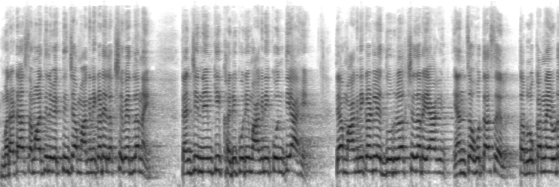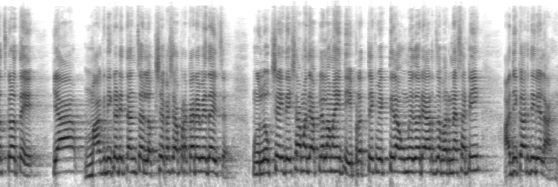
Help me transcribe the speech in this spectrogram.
मराठा समाजातील व्यक्तींच्या मागणीकडे लक्ष वेधलं नाही. त्यांची नेमकी खरीखुरी मागणी कोणती आहे? त्या मागणीकडले दुर्लक्ष जर या यांचं होत असेल तर लोकांना एवढंच कळतंय या मागणीकडे त्यांचं लक्ष कशा प्रकारे वेधायचं? मग लोकशाही देशामध्ये आपल्याला माहिती आहे, प्रत्येक व्यक्तीला उमेदवारी अर्ज भरण्यासाठी अधिकार दिलेला आहे.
